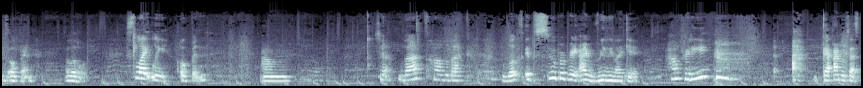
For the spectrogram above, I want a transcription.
is open a little, slightly open. Um, yeah, that's how the back looks. It's super pretty. I really like it. How pretty. I'm obsessed.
